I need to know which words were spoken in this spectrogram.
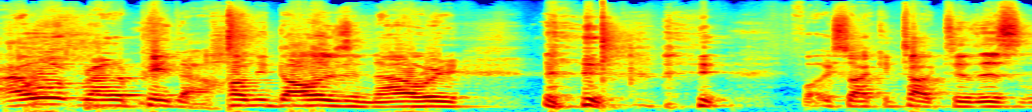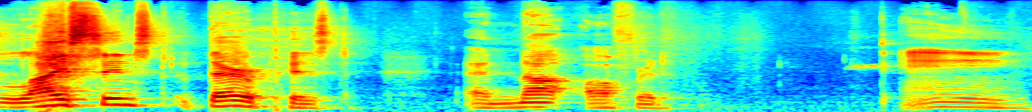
I would rather pay that hundred dollars an hour, fuck, so I can talk to this licensed therapist and not offered. Dang.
